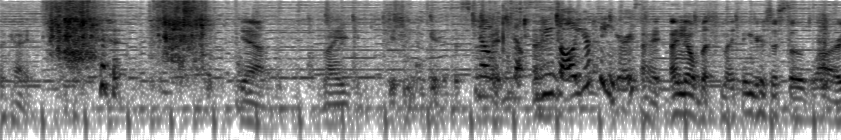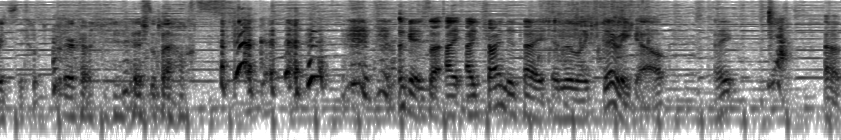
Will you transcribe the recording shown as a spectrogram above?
Okay. yeah. Now you're getting good at this. No, Alright. no, use all your fingers. Alright, I know, but my fingers are so large. They're as well. okay, so I, I tried to tight and then like, there we go. Right? Yeah. Oh.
